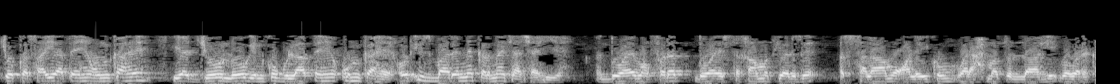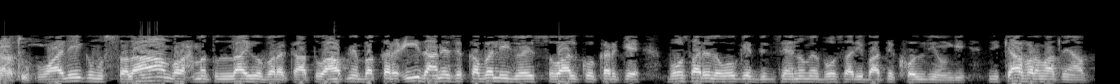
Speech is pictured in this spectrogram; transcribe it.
جو کسائی آتے ہیں ان کا ہے یا جو لوگ ان کو بلاتے ہیں ان کا ہے؟ اور اس بارے میں کرنا کیا چاہیے؟ دعائیں مفرت دعائیں استقامت کی عرض السلام علیکم ورحمۃ اللہ وبرکاتہ۔ وعلیکم السلام ورحمۃ اللہ وبرکاتہ۔ آپ نے بکر عید آنے سے قبل ہی جو ہے اس سوال کو کر کے بہت سارے لوگوں کے ذہنوں میں بہت ساری باتیں کھول دی ہوں گی۔ جی کیا فرماتے ہیں آپ؟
